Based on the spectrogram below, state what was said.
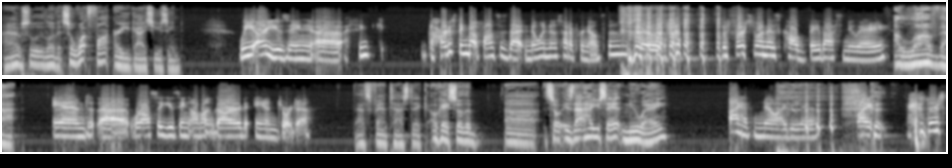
I absolutely love it. So what font are you guys using? We are using, uh, I think the hardest thing about fonts is that no one knows how to pronounce them. So the first one is called Bebas Neue. I love that. And uh, we're also using Avant Garde and Georgia. That's fantastic. Okay, so the uh, so is that how you say it, Neue? I have no idea. like, there's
